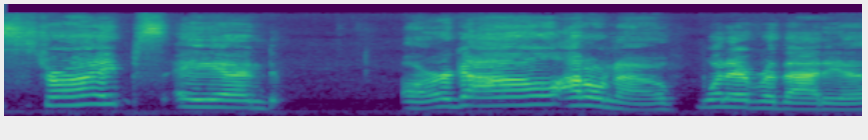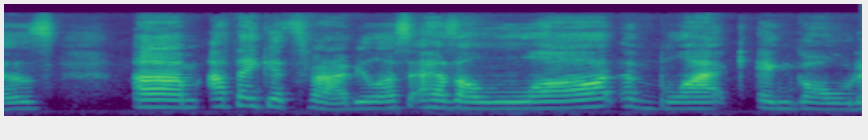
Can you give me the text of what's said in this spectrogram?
stripes, and argyle. I don't know, whatever that is. Um, I think it's fabulous. It has a lot of black and gold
